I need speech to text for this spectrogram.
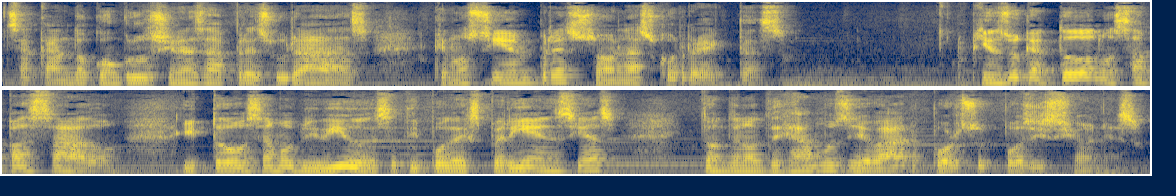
sacando conclusiones apresuradas que no siempre son las correctas. Pienso que a todos nos ha pasado y todos hemos vivido ese tipo de experiencias donde nos dejamos llevar por suposiciones.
